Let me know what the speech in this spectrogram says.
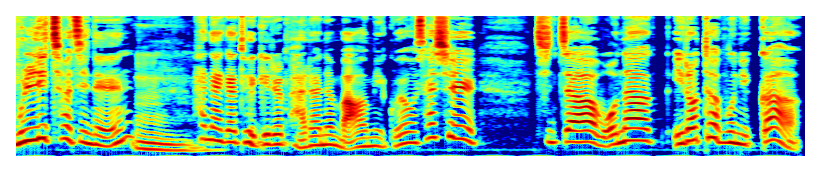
물리쳐지는 음. 하나가 되기를 바라는 마음이고요. 사실 진짜 워낙 이렇다 보니까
